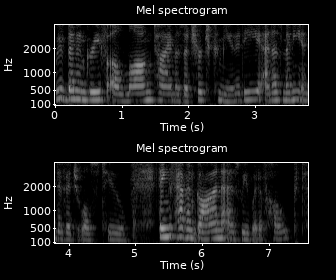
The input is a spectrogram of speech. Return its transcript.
We've been in grief a long time as a church community and as many individuals too. Things haven't gone as we would have hoped.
